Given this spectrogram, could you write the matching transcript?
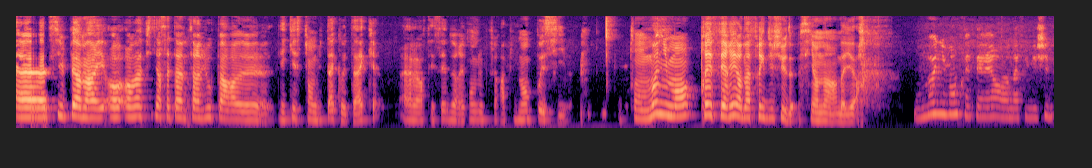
Euh, super Marie, on, va finir cette interview par euh, les questions du tac au tac. Alors tu essaies de répondre le plus rapidement possible. Ton monument préféré en Afrique du Sud, s'il y en a un d'ailleurs. Mon monument préféré en Afrique du Sud,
